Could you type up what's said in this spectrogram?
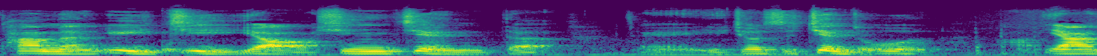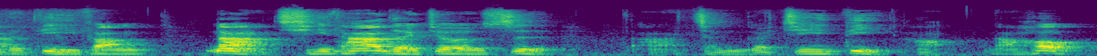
他们预计要新建的，呃，也就是建筑物啊压的地方。那其他的就是啊整个基地啊，然后。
